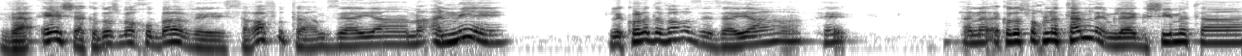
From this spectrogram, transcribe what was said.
והאש שהקדוש ברוך הוא בא ושרף אותם, זה היה מענה לכל הדבר הזה, זה היה, אה, הקדוש ברוך הוא נתן להם להגשים את, ה,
